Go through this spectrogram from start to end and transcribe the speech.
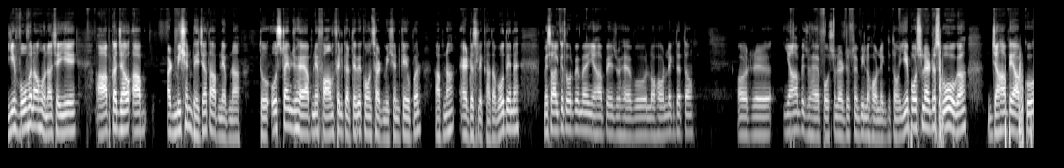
ये वो वाला होना चाहिए। आपका जो, आप एडमिशन भेजा था आपने अपना तो उस टाइम जो है आपने फॉर्म फिल करते हुए कौन सा एडमिशन के ऊपर अपना एड्रेस लिखा था, वो देना है। मिसाल के तौर पे मैं यहाँ पे जो है वो लाहौर लिख देता हूँ, और यहाँ पे जो है पोस्टल एड्रेस में भी लाहौर लिख देता हूँ। ये पोस्टल एड्रेस वो होगा जहाँ पे आपको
